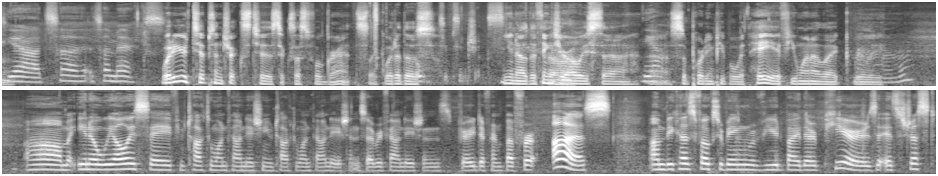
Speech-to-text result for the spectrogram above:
it's yeah, it's a it's a mix. What are your tips and tricks to successful grants? Like, what are Oh, those? tips and tricks. You know, the things you're Oh. always uh, Yeah. uh, supporting people with. Hey, if you want to like really, Um, you know, we always say if you talk to one foundation, you talk to one foundation. So every foundation is very different. But for us, um, because folks are being reviewed by their peers, it's just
